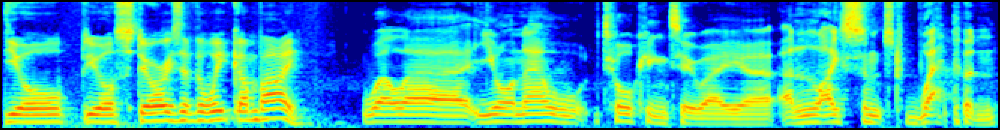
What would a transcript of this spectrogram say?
your your stories of the week gone by. Well, uh, you are now talking to a uh, a licensed weapon.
